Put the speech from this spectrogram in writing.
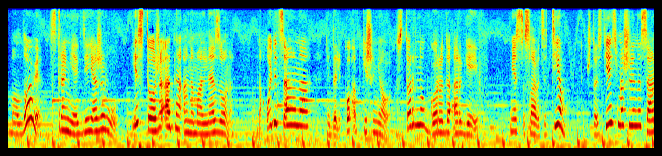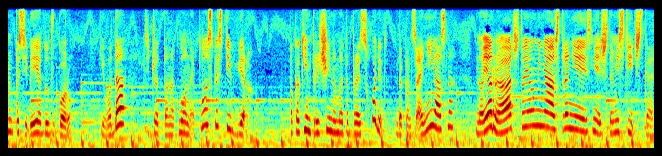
В Молдове, стране, где я живу, есть тоже одна аномальная зона. Находится она недалеко от Кишинева, в сторону города Аргеев. Место славится тем, что здесь машины сами по себе едут в гору, и вода течет по наклонной плоскости вверх. По каким причинам это происходит, до конца не ясно, но я рад, что и у меня в стране есть нечто мистическое.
